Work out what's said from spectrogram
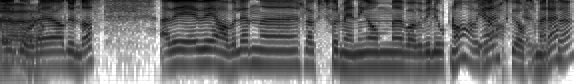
ja. går det ad undas. Vi, vi har vel en slags formening om hva vi ville gjort nå? Har vi ikke det? Skal vi jeg oppsummere?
